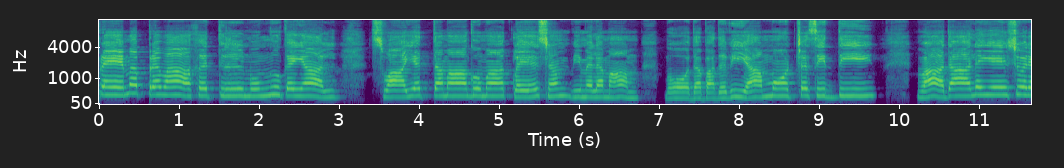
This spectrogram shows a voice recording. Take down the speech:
പ്രേമപ്രവാഹത്തിൽ മുങ്ങുകയാൽ സ്വായത്തമാകുമാ ക്ലേശം വിമലമാം ബോധപദവിയാം മോക്ഷസിദ്ധി. വാതാലയേശ്വര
